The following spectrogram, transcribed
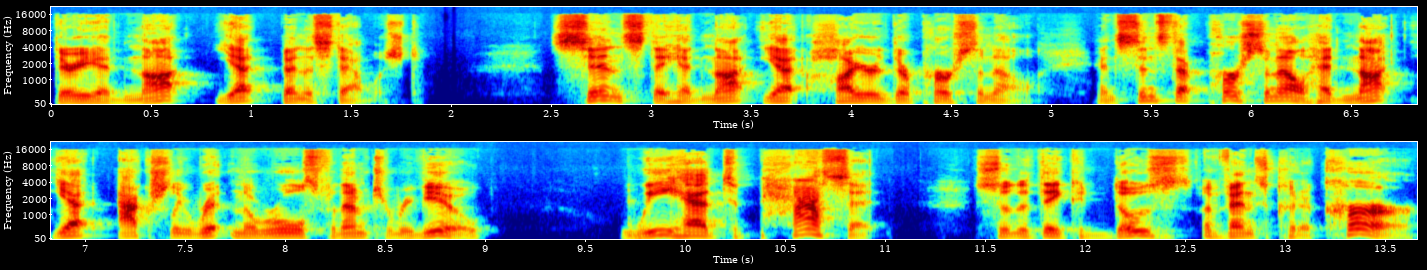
there had not yet been established, since they had not yet hired their personnel, and since that personnel had not yet actually written the rules for them to review, we had to pass it so that they could those events could occur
